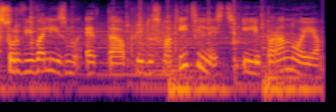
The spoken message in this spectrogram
Сурвивализм – это предусмотрительность или паранойя?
